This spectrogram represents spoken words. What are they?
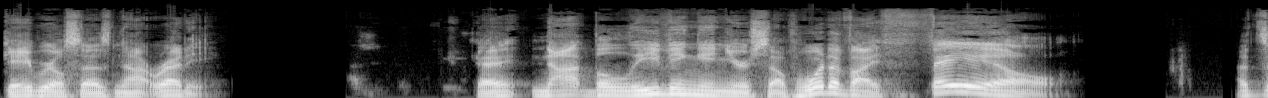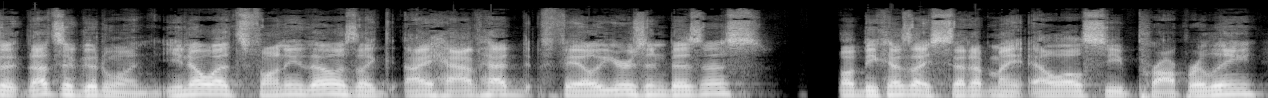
Gabriel says not ready. Okay. Not believing in yourself. What if I fail? That's a, that's a good one. You know what's funny though is like I have had failures in business, but because I set up my LLC properly,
